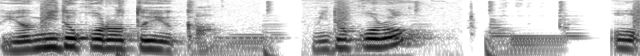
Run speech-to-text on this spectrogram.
読みどころというか見どころを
